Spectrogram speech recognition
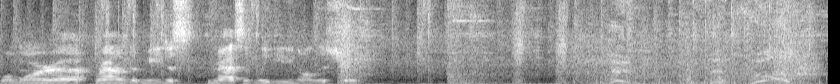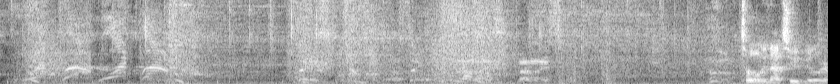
One more uh, round of me just massively eating all this shit. Totally not tubular.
